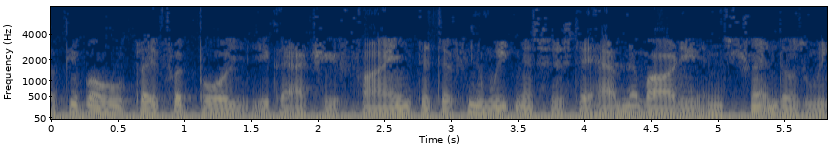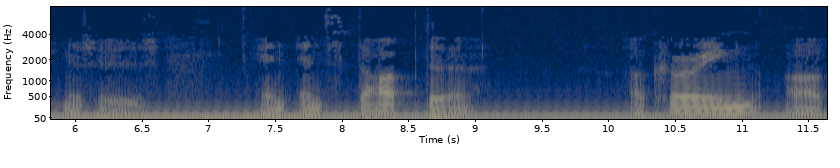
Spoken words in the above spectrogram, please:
for people who play football, you can actually find the different weaknesses they have in the body and strengthen those weaknesses and, and stop the occurring of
